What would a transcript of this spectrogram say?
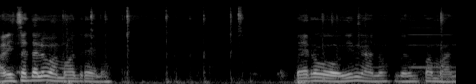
Alin sa dalawa mga dre no? Pero yun nga no? Ganun pa man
